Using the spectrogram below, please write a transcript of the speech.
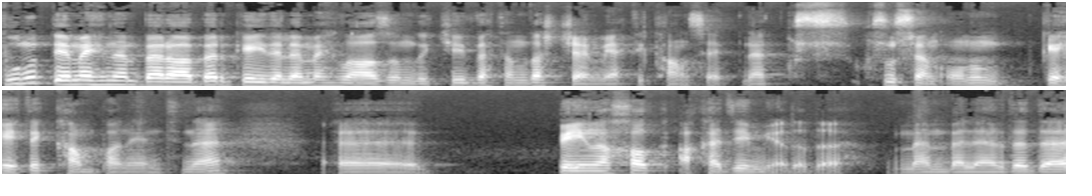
bunu deməklə bərabər qeyd eləmək lazımdır ki, vətəndaş cəmiyyəti konseptinə, xüsusən onun QHT komponentinə beynəlxalq akademiyada da, mənbələrdə də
